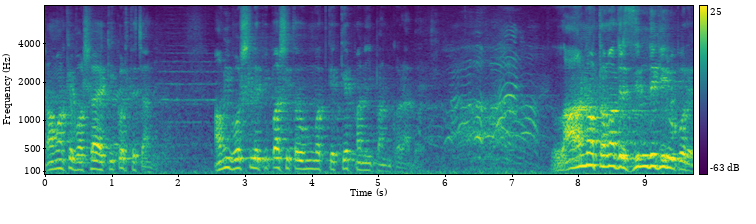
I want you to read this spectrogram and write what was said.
আমাকে বসায়, কি করতে চান? আমি বসলে পিপাসিত উম্মতকে কে পানি পান করাবে? লানত আমাদের জিন্দগির উপরে।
